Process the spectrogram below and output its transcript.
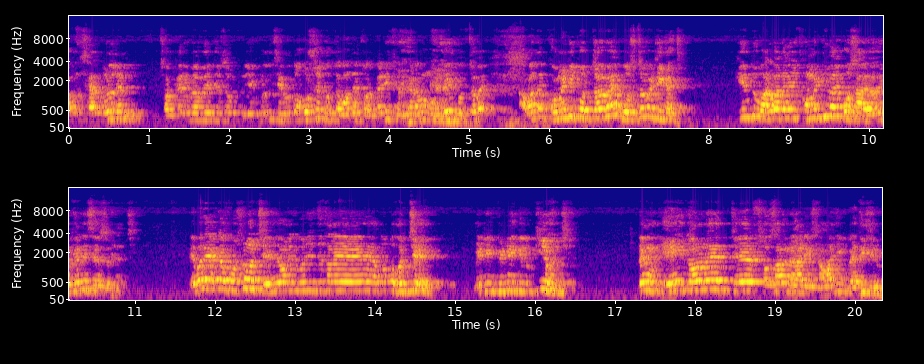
আমার স্যার বললেন, সরকারিভাবে যেসব ইয়ে করলেন, সেগুলো তো অবশ্যই করতে হবে। আমাদের সরকারি পরিকাঠামোর মধ্যেই করতে হবে। আমাদের কমিটি করতে হবে, বসতে হবে, ঠিক আছে। কিন্তু বারবার দেখা কমিটি হয় বসা হয়, ওইখানেই শেষ হয়ে যাচ্ছে। এবারে একটা প্রশ্ন হচ্ছে, যে অনেকে বলছে যে তাহলে এত তো হচ্ছে। মিটিং ফিটিং কিন্তু কি হচ্ছে দেখুন, এই ধরনের যে সোশ্যাল ম্যালারি সামাজিক ব্যাধি ছিল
